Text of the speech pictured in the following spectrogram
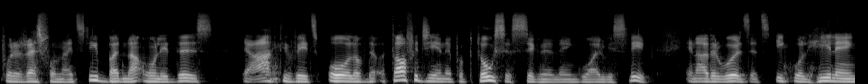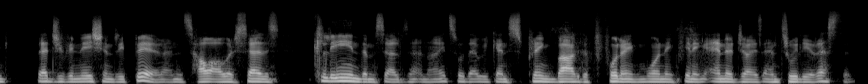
for a restful night's sleep. But not only this, it activates all of the autophagy and apoptosis signaling while we sleep. In other words, it's equal healing, rejuvenation, repair, and it's how our cells clean themselves at night so that we can spring back the following morning feeling energized and truly rested.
